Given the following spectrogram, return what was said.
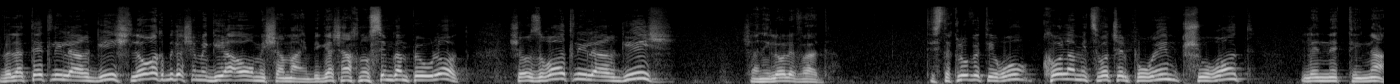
ולתת לי להרגיש, לא רק בגלל שמגיע אור משמיים, בגלל שאנחנו עושים גם פעולות שעוזרות לי להרגיש שאני לא לבד. תסתכלו ותראו, כל המצוות של פורים קשורות לנתינה,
